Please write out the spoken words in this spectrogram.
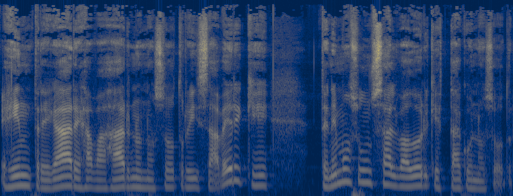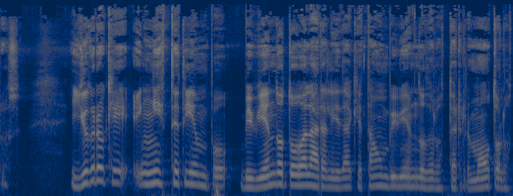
Es entregar, es abajarnos nosotros y saber que tenemos un Salvador que está con nosotros. Y yo creo que en este tiempo, viviendo toda la realidad que estamos viviendo de los terremotos, los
